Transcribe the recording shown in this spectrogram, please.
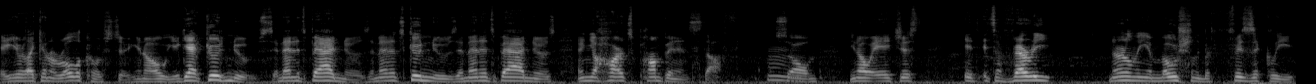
you're like in a roller coaster you know you get good news and then it's bad news and then it's good news and then it's bad news and your heart's pumping and stuff hmm. so you know it just it, it's a very not only emotionally but physically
